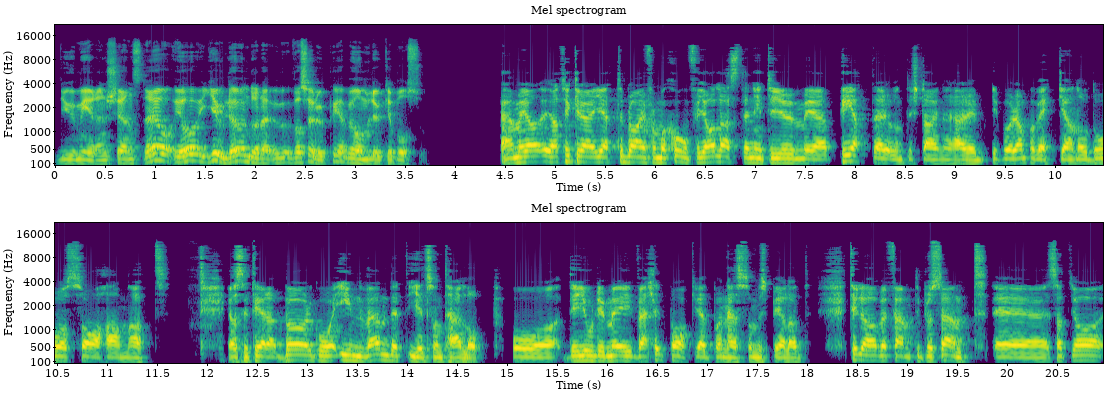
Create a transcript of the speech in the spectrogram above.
Det är ju mer en känsla. Ja, Julia undrade, vad säger du PV om Luca Bosso? Ja, men jag, jag, tycker det är jättebra information för jag läste en intervju med Peter Untersteiner här i, i början på veckan och då sa han att jag citerar, bör gå invändigt i ett sånt här lopp. Och det gjorde mig väldigt bakrädd på en häst som är spelad till över 50 procent. Eh, så att jag,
